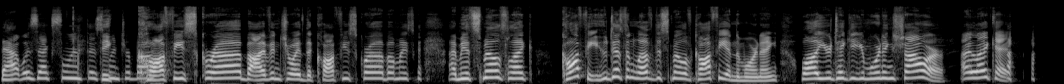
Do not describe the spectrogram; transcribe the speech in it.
That was excellent this Mm-hmm. The winter box. coffee scrub. I've enjoyed the coffee scrub on my skin. I mean, it smells like coffee. Who doesn't love the smell of coffee in the morning while you're taking your morning shower? I like it.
